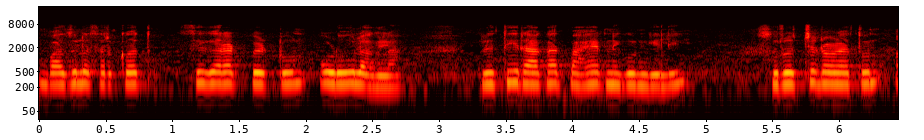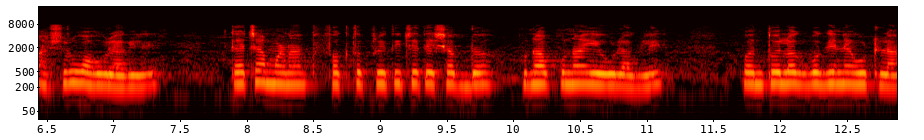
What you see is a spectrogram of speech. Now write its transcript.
बाजूला सरकत सिगारेट पेटवून ओढवू लागला. प्रीती रागात बाहेर निघून गेली. सूरजच्या डोळ्यातून अश्रू वाहू लागले. त्याच्या मनात फक्त प्रीतीचे ते शब्द पुन्हा पुन्हा येऊ लागले. पण तो लगबगीने उठला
